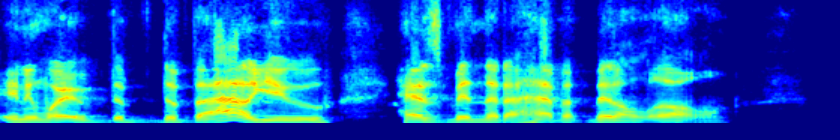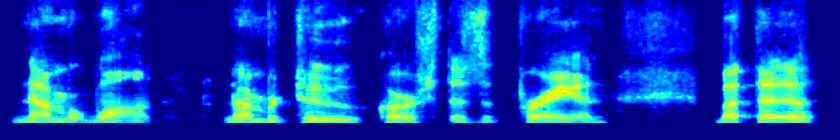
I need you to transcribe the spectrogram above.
anyway, the, the value has been that I haven't been alone, number one. Number two, of course, is the praying. But the,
